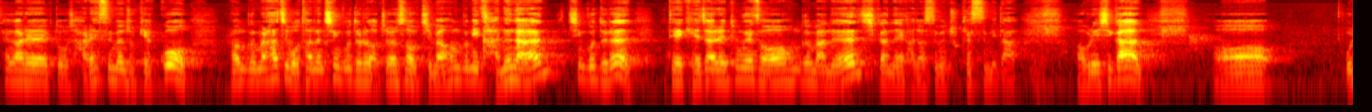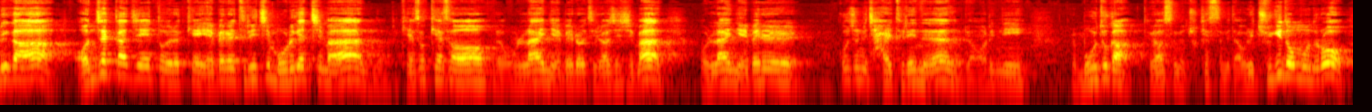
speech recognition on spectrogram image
생활을 또 잘했으면 좋겠고 헌금을 하지 못하는 친구들은 어쩔 수 없지만 헌금이 가능한 친구들은 밑에 계좌를 통해서 헌금하는 시간을 가졌으면 좋겠습니다. 어, 우리 이 시간 어, 우리가 언제까지 또 이렇게 예배를 드릴지 모르겠지만 계속해서 온라인 예배로 드려지지만 온라인 예배를 꾸준히 잘 드리는 우리 어린이 모두가 되었으면 좋겠습니다. 우리 주기도문으로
